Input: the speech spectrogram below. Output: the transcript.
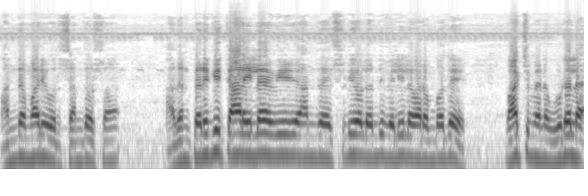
அந்த மாதிரி ஒரு சந்தோஷம். அதன் பிறகு காலையில் வீ- அந்த ஸ்டுடியோலேருந்து வெளியில் வரும்போது வாட்ச்மேனை உடலை.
